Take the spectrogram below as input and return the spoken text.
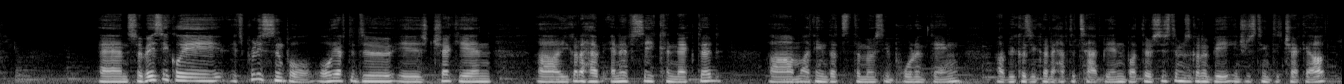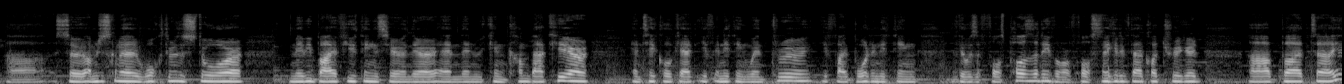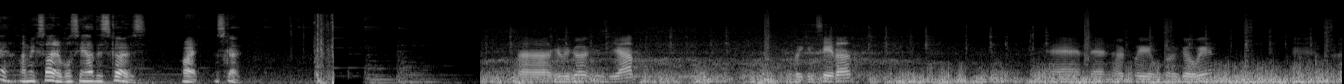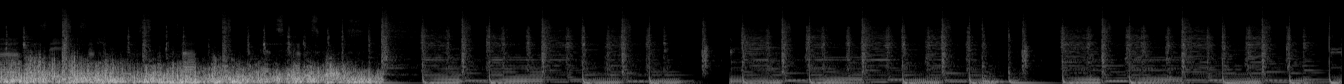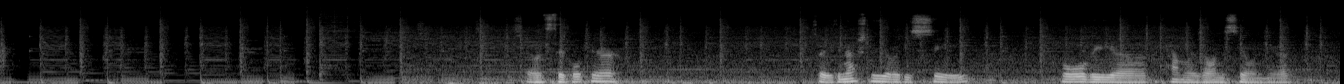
And so basically, it's pretty simple. All you have to do is check in. Uh, you got to have NFC connected. Um, I think that's the most important thing uh, because you're going to have to tap in. But their system is going to be interesting to check out. Uh, so I'm just going to walk through the store, maybe buy a few things here and there, and then we can come back here and take a look at if anything went through, if I bought anything, if there was a false positive or a false negative that got triggered. Uh, but uh, yeah, I'm excited. We'll see how this goes. All right, let's go. Uh, here we go. Here's the app. If we can see that. And then hopefully we're going to go in and we're going to see the session goes tap and see how this goes. So let's take a look here. So you can actually already see all the, uh, the cameras on the ceiling here.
